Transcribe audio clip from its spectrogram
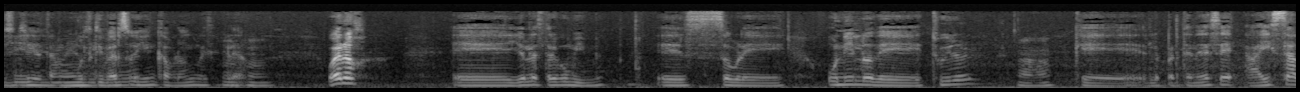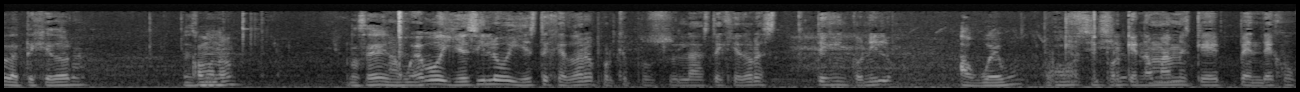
Sí, también, multiverso bien cabrón, güey. creo. Ujú. Bueno, eh, yo les traigo mi meme. Es sobre un hilo de Twitter que le pertenece a Isa la tejedora. Es ¿Cómo mío. no? No sé. A huevo y es hilo y es tejedora porque pues las tejedoras tejen con hilo. A huevo. Oh, sí, porque no mames qué pendejo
